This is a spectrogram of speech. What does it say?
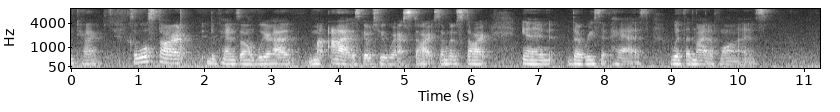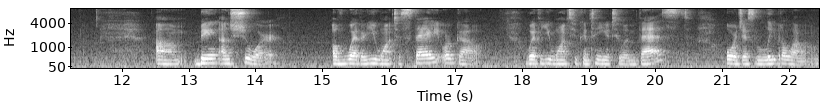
Okay. So we'll start, It depends on where I my eyes go to where I start. So I'm going to start in the recent past with the Knight of Wands. Um, being unsure of whether you want to stay or go whether you want to continue to invest or just leave it alone.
